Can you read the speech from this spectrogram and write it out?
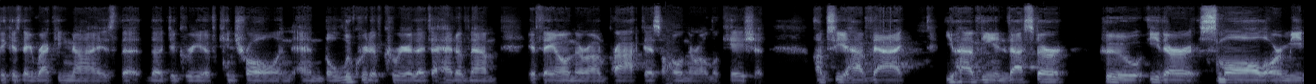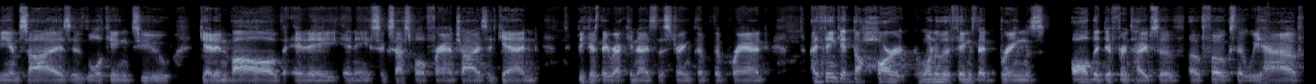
because they recognize the, the degree of control and, and the lucrative career that's ahead of them if they own their own practice, own their own location. Um, so you have that. You have the investor who either small or medium size is looking to get involved in a in a successful franchise again because they recognize the strength of the brand. I think at the heart, one of the things that brings all the different types of, of folks that we have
